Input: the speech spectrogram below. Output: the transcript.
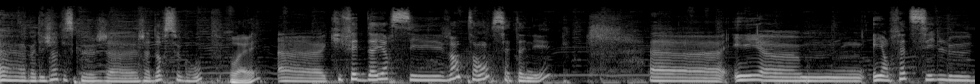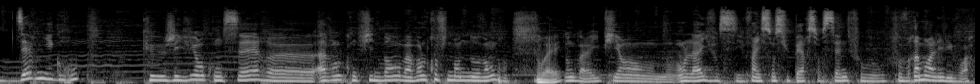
Euh, bah déjà parce que j'a- j'adore ce groupe, Ouais. euh, qui fête d'ailleurs ses 20 ans cette année. Euh, et, euh, et en fait, c'est le dernier groupe que j'ai vu en concert euh, avant le confinement, avant le confinement de novembre. Ouais. Donc voilà, et puis en, en live, enfin ils sont super sur scène, faut, faut vraiment aller les voir.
